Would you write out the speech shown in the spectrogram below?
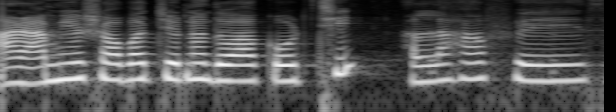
আর আমিও সবার জন্য দোয়া করছি। আল্লাহ হাফেজ।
